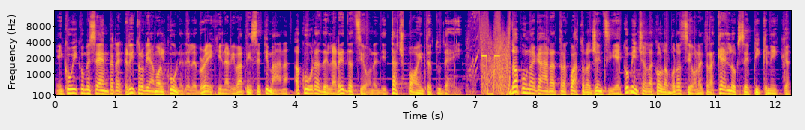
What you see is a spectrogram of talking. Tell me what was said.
in cui come sempre ritroviamo alcune delle break-in arrivate in settimana a cura della redazione di Touchpoint Today. Dopo una gara tra quattro agenzie comincia la collaborazione tra Kellogg's e Picnic,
